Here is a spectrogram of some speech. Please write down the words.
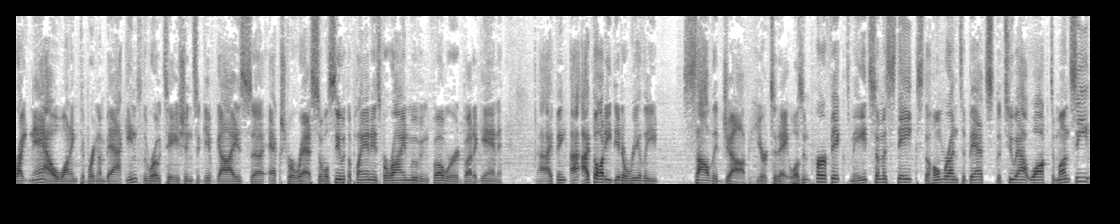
right now wanting to bring him back into the rotation to give guys uh, extra rest. So we'll see what the plan is for Ryan moving forward. But again, I think I, I thought he did a really solid job here today. Wasn't perfect, made some mistakes. The home run to Betts, the two out walk to Muncy.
